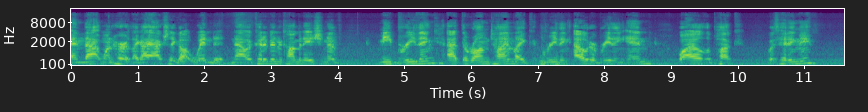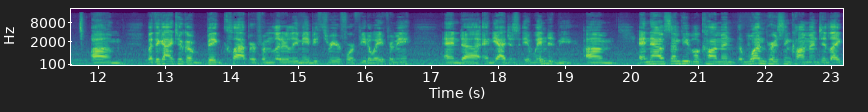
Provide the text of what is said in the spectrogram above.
and that one hurt. Like I actually got winded. Now it could have been a combination of me breathing at the wrong time, like breathing out or breathing in while the puck was hitting me. Um, but the guy took a big clapper from literally maybe three or four feet away from me, and uh, and yeah, just it winded me. Um, and now some people comment. One person commented like,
